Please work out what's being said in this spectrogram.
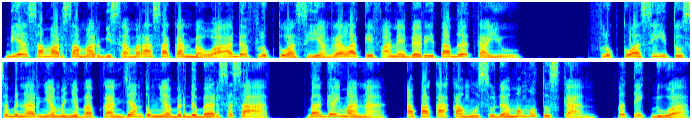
dia samar-samar bisa merasakan bahwa ada fluktuasi yang relatif aneh dari tablet kayu. Fluktuasi itu sebenarnya menyebabkan jantungnya berdebar sesaat. Bagaimana? Apakah kamu sudah memutuskan? Petik 2.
